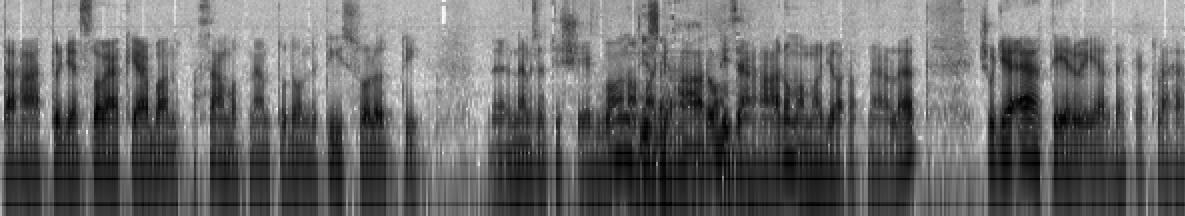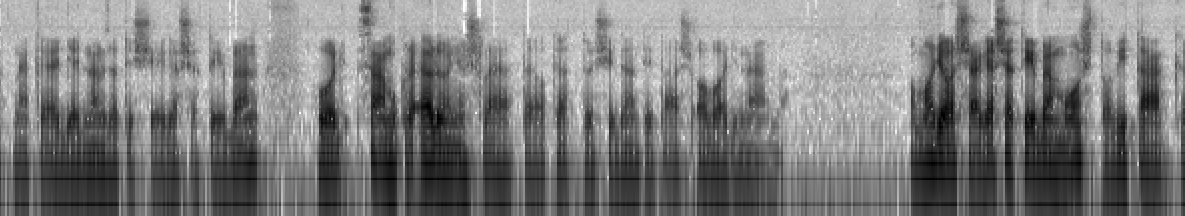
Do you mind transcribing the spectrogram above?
tehát ugye Szlovákiában a számot nem tudom, de 10 fölötti nemzetiség van, a 13. Magyar, 13 a magyar mellett, és ugye eltérő érdekek lehetnek egy-egy nemzetiség esetében, hogy számukra előnyös lehet-e a kettős identitás, avagy nem. A magyarság esetében most a viták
